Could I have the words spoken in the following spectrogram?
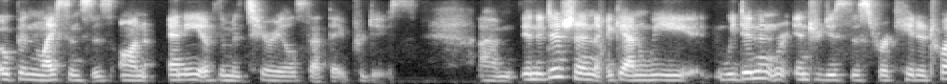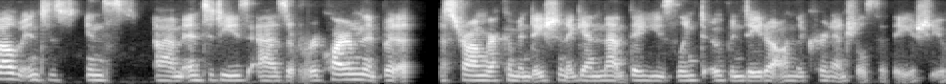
open licenses on any of the materials that they produce. Um, in addition, again, we, we didn't introduce this for K-12 um, entities as a requirement, but a strong recommendation, again, that they use linked open data on the credentials that they issue.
